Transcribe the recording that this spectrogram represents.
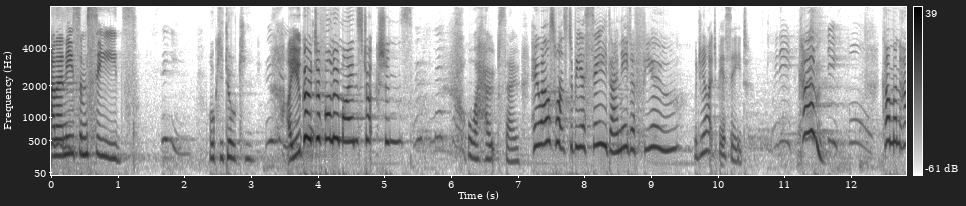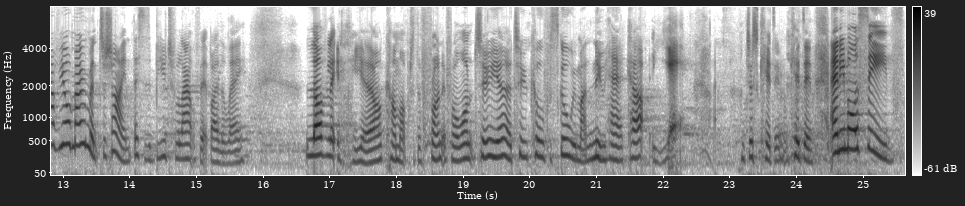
And I need some seeds. Okie dokie. Are you going to follow my instructions? Oh, I hope so. Who else wants to be a seed? I need a few. Would you like to be a seed? Come. Come and have your moment to shine. This is a beautiful outfit, by the way. Lovely. Yeah, I'll come up to the front if I want to. Yeah, too cool for school with my new haircut. Yeah. I'm just kidding, I'm kidding. Any more seeds?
